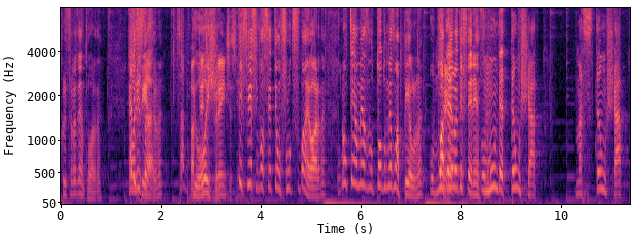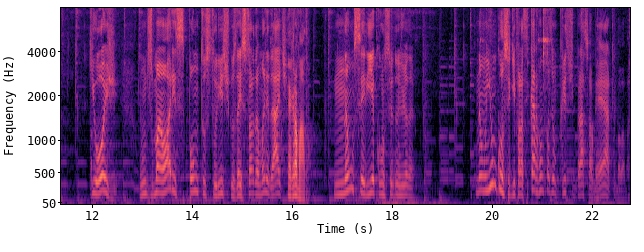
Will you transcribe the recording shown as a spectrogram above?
Cristo Redentor, né? É Paulista, difícil, né? Sabe que Bater de hoje frente, assim. Difícil você ter um fluxo maior, né? Não tem o mesmo, todo o mesmo apelo, né? o O, mundo, apelo é, é, diferente. o né? mundo é tão chato, mas tão chato, que hoje um dos maiores pontos turísticos da história da humanidade É gramado. não seria construído no Rio de Janeiro. Não iam conseguir falar assim, cara, vamos fazer um Cristo de braço aberto, blá, blá, blá.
